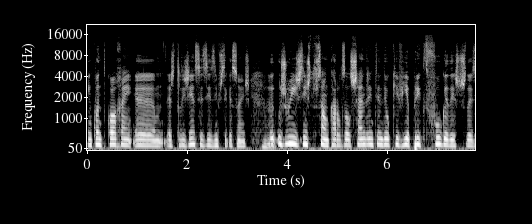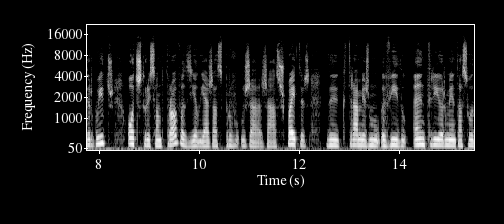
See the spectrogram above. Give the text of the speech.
enquanto decorrem uh, as diligências e as investigações. Uh, o juiz de instrução, Carlos Alexandre, entendeu que havia perigo de fuga destes dois arguídos ou destruição de provas, e aliás já, se já, já há suspeitas de que terá mesmo havido anteriormente à sua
